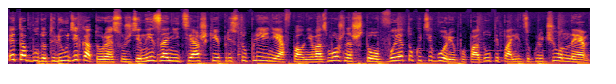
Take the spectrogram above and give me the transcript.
Это будут люди, которые осуждены за нетяжкие преступления. Вполне возможно, что в эту категорию попадут и политзаключенные.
